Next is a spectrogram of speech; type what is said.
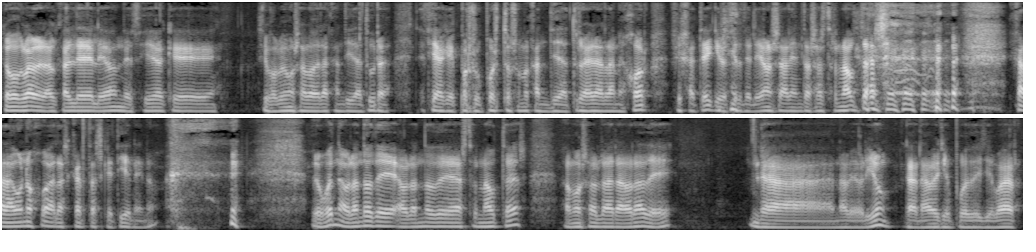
Luego, claro, el alcalde de León decía que, si volvemos a lo de la candidatura, decía que por supuesto su candidatura era la mejor. Fíjate, quiero decir, de León salen dos astronautas. Cada uno juega las cartas que tiene, ¿no? Pero bueno, hablando de, hablando de astronautas, vamos a hablar ahora de la nave Orión, la nave que puede llevar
